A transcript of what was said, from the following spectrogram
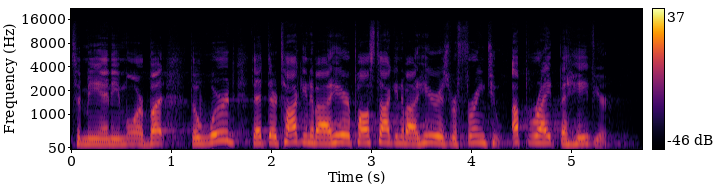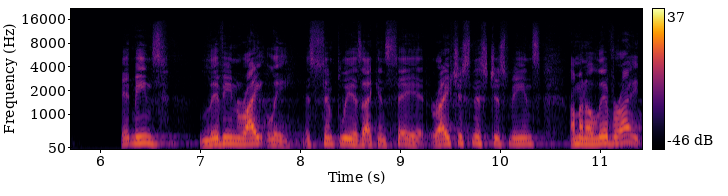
to me anymore. But the word that they're talking about here, Paul's talking about here, is referring to upright behavior. It means living rightly, as simply as I can say it. Righteousness just means I'm going to live right.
